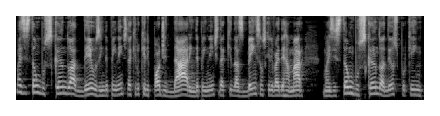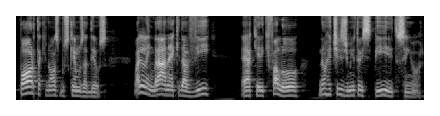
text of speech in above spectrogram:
mas estão buscando a Deus, independente daquilo que ele pode dar, independente daqui, das bênçãos que ele vai derramar, mas estão buscando a Deus porque importa que nós busquemos a Deus. Vale lembrar né, que Davi é aquele que falou não retires de mim o teu espírito, Senhor.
